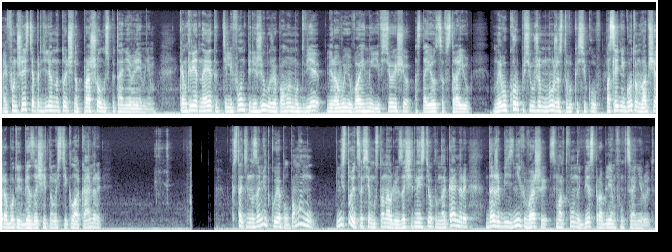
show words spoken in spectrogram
iPhone 6 определенно точно прошел испытание временем. Конкретно этот телефон пережил уже, по-моему, две мировые войны и все еще остается в строю. На его корпусе уже множество косяков. Последний год он вообще работает без защитного стекла камеры. Кстати, на заметку Apple, по-моему, не стоит совсем устанавливать защитные стекла на камеры, даже без них ваши смартфоны без проблем функционируют.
